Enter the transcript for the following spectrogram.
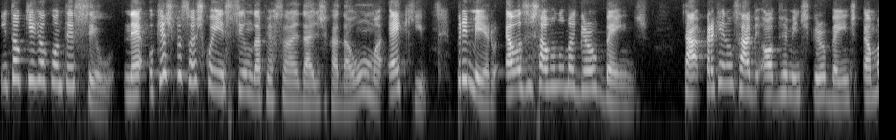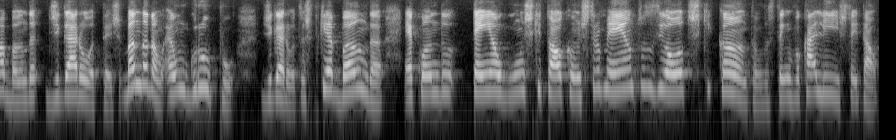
então o que, que aconteceu? Né? O que as pessoas conheciam da personalidade de cada uma é que, primeiro, elas estavam numa girl band. Tá? Para quem não sabe, obviamente, Girl Band é uma banda de garotas. Banda não, é um grupo de garotas, porque banda é quando tem alguns que tocam instrumentos e outros que cantam. Você tem um vocalista e tal.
